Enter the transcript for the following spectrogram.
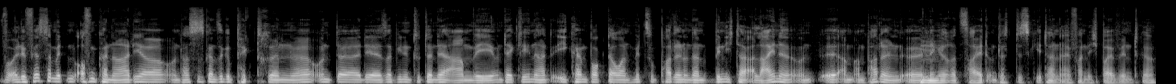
weil du fährst da mit einem offenen Kanadier und hast das ganze Gepäck drin, ne? Und äh, der Sabine tut dann der Arm weh und der Kleine hat eh keinen Bock dauernd mit zu paddeln und dann bin ich da alleine und äh, am, am Paddeln äh, hm. längere Zeit und das, das geht dann einfach nicht bei Wind, gell?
